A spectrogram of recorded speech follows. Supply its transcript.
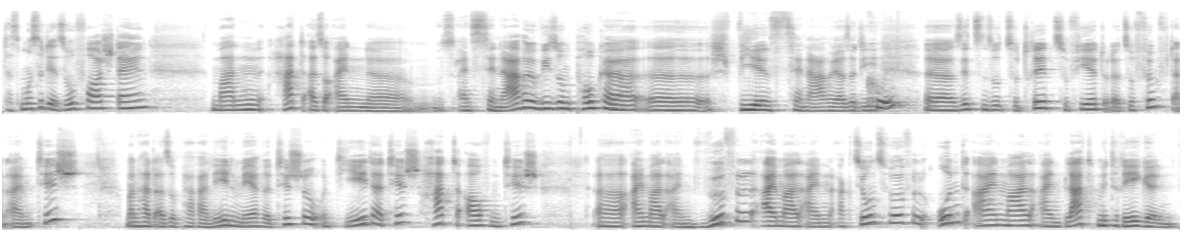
Das musst du dir so vorstellen. Man hat also ein, äh, ein Szenario wie so ein Pokerspielen-Szenario. Äh, also die cool. äh, sitzen so zu dritt, zu viert oder zu fünft an einem Tisch. Man hat also parallel mehrere Tische und jeder Tisch hat auf dem Tisch äh, einmal einen Würfel, einmal einen Aktionswürfel und einmal ein Blatt mit Regeln.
